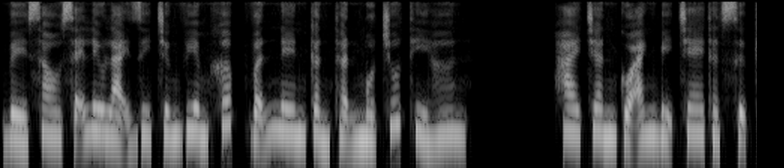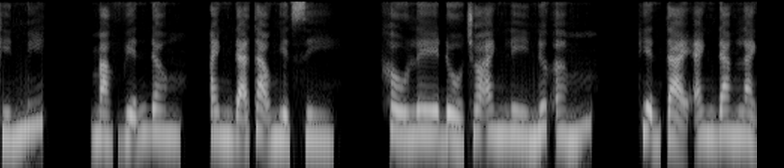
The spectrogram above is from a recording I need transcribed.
về sau sẽ lưu lại di chứng viêm khớp, vẫn nên cẩn thận một chút thì hơn. Hai chân của anh bị che thật sự kín mít. Mạc Viễn Đông, anh đã tạo nghiệt gì? Khâu lê đổ cho anh ly nước ấm. Hiện tại anh đang lạnh,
